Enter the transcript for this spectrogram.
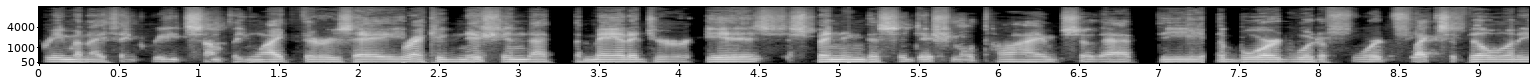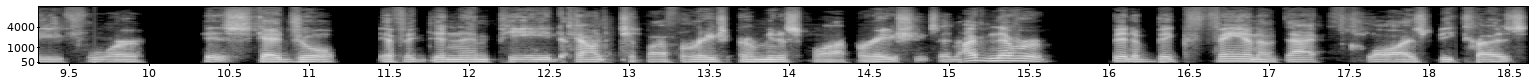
agreement, I think, reads something like there's a recognition that the manager is spending this additional time so that the, the board would afford flexibility for his schedule if it didn't impede township operation or municipal operations. And I've never been a big fan of that clause because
